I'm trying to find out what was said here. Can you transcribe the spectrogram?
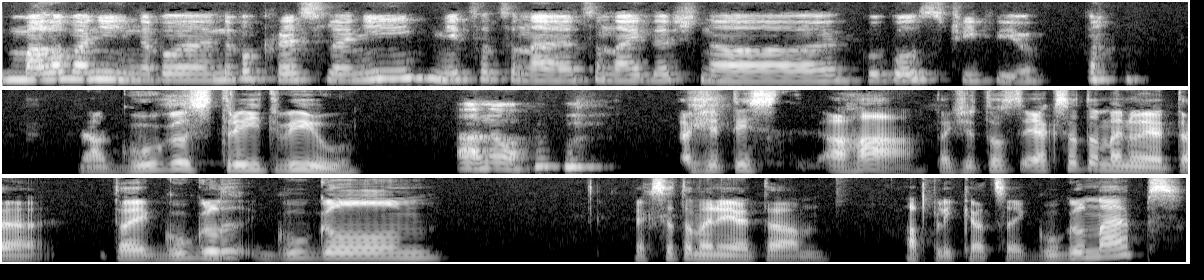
malování nebo, nebo kreslení, něco, co, na, co najdeš na Google Street View. Na Google Street View. Ano. Takže ty, aha, takže to, jak se to jmenuje? To, to je Google, Google, jak se to jmenuje ta aplikace? Google Maps?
